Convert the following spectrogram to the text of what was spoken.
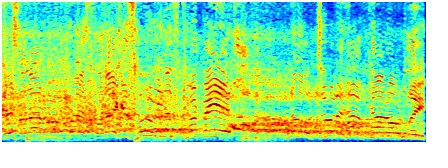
There's a lateral press. The leg is hooked. This could be it. No, two and a half count only.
